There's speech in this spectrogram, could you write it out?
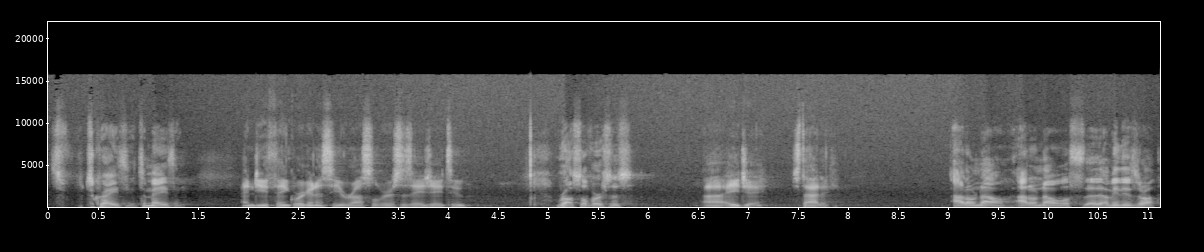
it's, it's crazy. It's amazing. and do you think we're gonna see Russell versus AJ too? Russell versus Uh, AJ Static. I don't know. I don't know. We'll. I mean, these are all.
